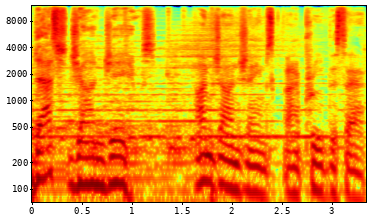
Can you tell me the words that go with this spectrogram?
That's John James. I'm John James, and I approve this ad.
